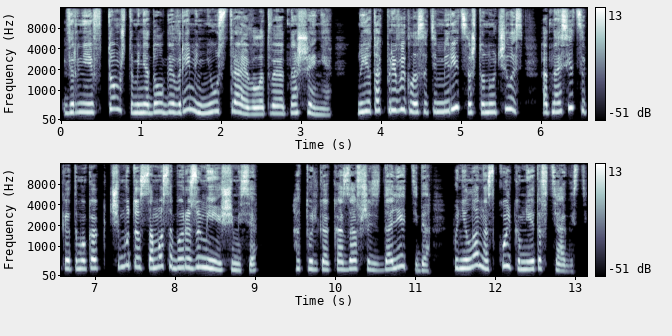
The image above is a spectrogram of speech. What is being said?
Вернее, в том, что меня долгое время не устраивало твое отношение, но я так привыкла с этим мириться, что научилась относиться к этому как к чему-то само собой разумеющемуся. А только оказавшись вдали от тебя, поняла, насколько мне это в тягость.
